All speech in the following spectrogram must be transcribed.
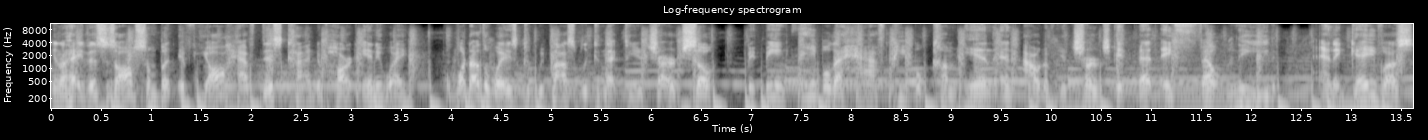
you know, hey, this is awesome, but if y'all have this kind of heart anyway, what other ways could we possibly connect to your church? So, be- being able to have people come in and out of your church, it met a felt need and it gave us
